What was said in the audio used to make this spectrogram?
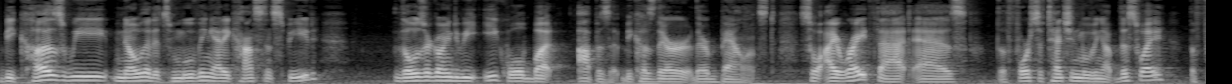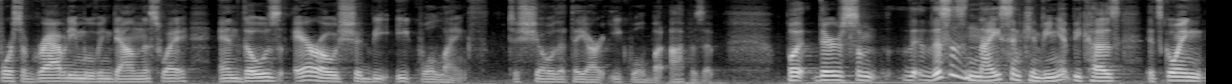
because we know that it's moving at a constant speed, those are going to be equal but opposite because they're they're balanced. So I write that as the force of tension moving up this way, the force of gravity moving down this way, and those arrows should be equal length to show that they are equal but opposite. But there's some this is nice and convenient because it's going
